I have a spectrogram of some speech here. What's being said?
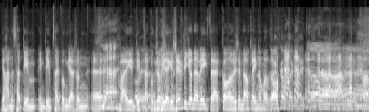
Johannes hat dem in dem Zeitpunkt ja schon, äh, war in dem Oh ja. Zeitpunkt schon wieder geschäftlich unterwegs. Da kommen wir bestimmt auch gleich nochmal Da drauf. kommen wir gleich drauf. Ja, wir ein paar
